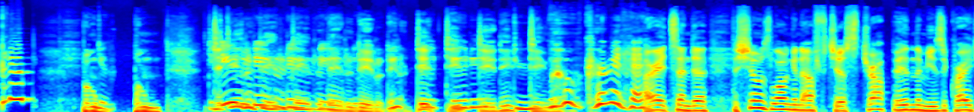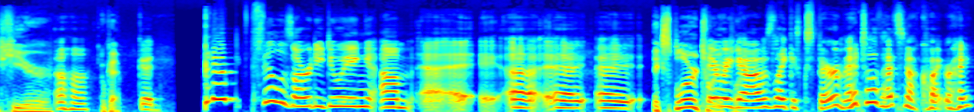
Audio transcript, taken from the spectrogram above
Bloop. Boom. Boom. Kermit head. All right, Senda. The show's long enough. Just drop in the music right here. Uh huh. Okay. Good. Phil is already doing um uh uh uh, uh Exploratory. there we play. go. I was like experimental. That's not quite right.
